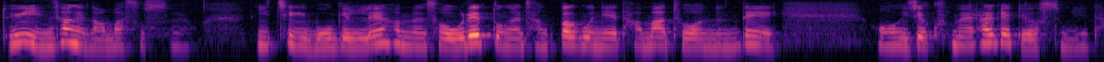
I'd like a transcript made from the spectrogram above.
되게 인상에 남았었어요. 이 책이 뭐길래 하면서 오랫동안 장바구니에 담아두었는데 어, 이제 구매를 하게 되었습니다.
